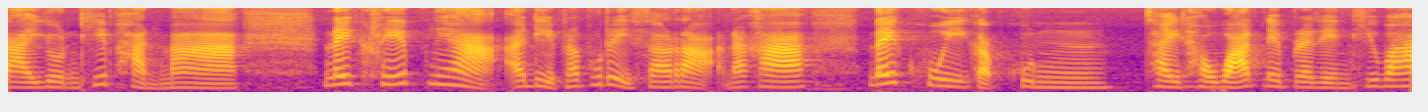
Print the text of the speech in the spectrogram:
กายนที่ผ่านมา ในคลิปเนี่ยอดีตพระพุทธอิสระนะคะ ได้คุยกับคุณชัยธวัฒน์ในประเด็นที่ว่า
